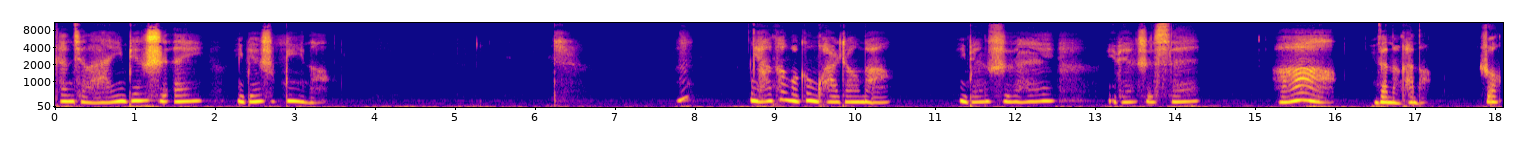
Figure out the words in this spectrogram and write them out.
看起来一边是 A，一边是 B 呢。嗯，你还看过更夸张的？一边是 A，一边是 C，啊？你在哪看的？说。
